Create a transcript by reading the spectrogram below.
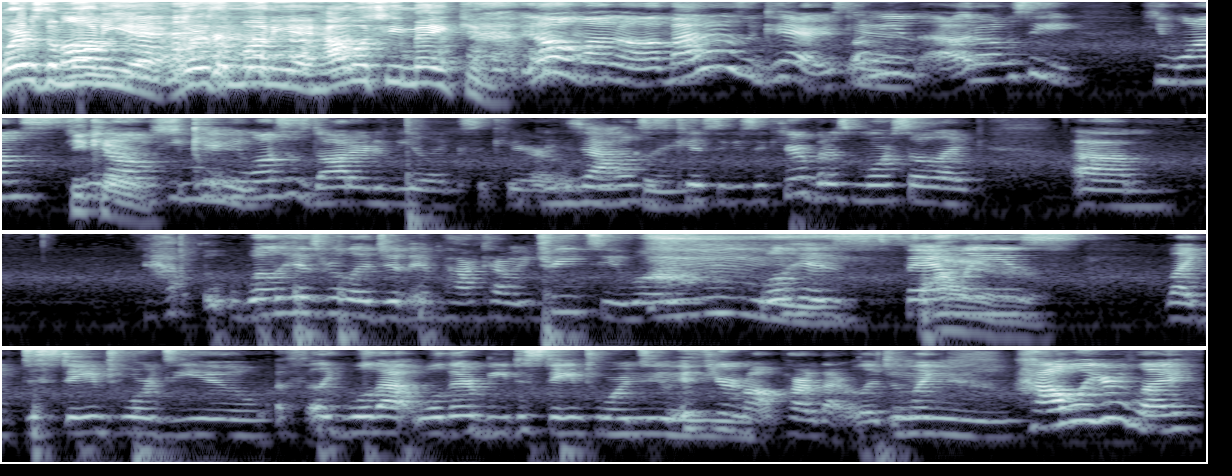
Where's the money at? Where's the money at? How much he making? no, no, no, my dad doesn't care. I Yeah. mean, uh, obviously, he wants He you know cares. he, ca- he Mm. wants his daughter to be like secure. He wants his kids to be secure, but it's more so like, um, ha- will his religion impact how he treats you? Will his, will his family's like disdain towards you? Like, will that will there be disdain towards you if you're Mm. not part of that religion? Like, Mm. how will your life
